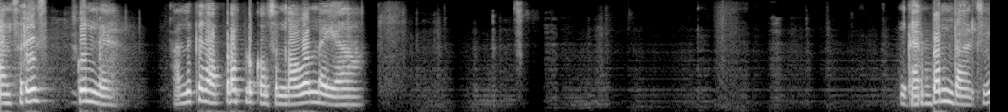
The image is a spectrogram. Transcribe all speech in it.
Answer is గుండె. అందుకని అప్పుడప్పుడు కొంచెం నవ్వండి గర్భం దాల్చి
